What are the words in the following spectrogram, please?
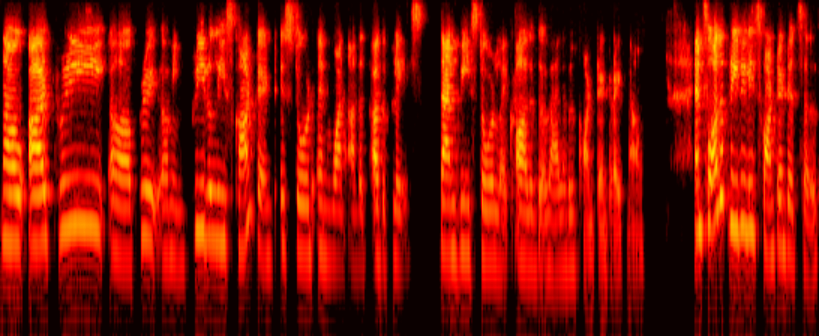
Now, our pre, uh, pre, I mean, pre-release content is stored in one other other place than we store like all of the available content right now. And for the pre-release content itself,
